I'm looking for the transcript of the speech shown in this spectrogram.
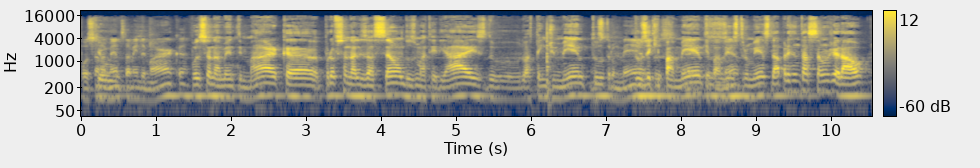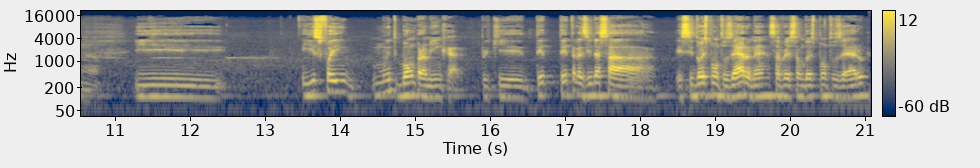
Posicionamento eu, também de marca. Posicionamento de marca, profissionalização dos materiais, do, do atendimento, dos equipamentos, é, equipamentos, dos instrumentos, da apresentação geral. É. E, e isso foi muito bom para mim, cara, porque ter, ter trazido essa esse 2.0, né, essa versão 2.0,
